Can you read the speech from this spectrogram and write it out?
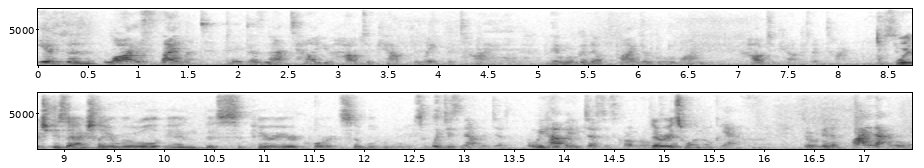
If the law is silent and it does not tell you how to calculate the time, then we're gonna apply the rule on how to calculate time. Which is actually a rule in the Superior Court civil rules. Which it? is now the just, we have a justice court rule. There is one, okay. Yes. So we're gonna apply that rule,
